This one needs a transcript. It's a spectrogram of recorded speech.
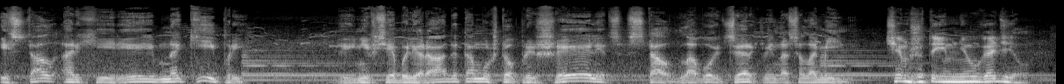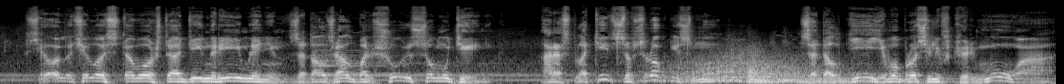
и стал архиереем на Кипре. Да и не все были рады тому, что пришелец стал главой церкви на Соломине. Чем же ты им не угодил? Все началось с того, что один римлянин задолжал большую сумму денег, а расплатиться в срок не смог. За долги его бросили в тюрьму, а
